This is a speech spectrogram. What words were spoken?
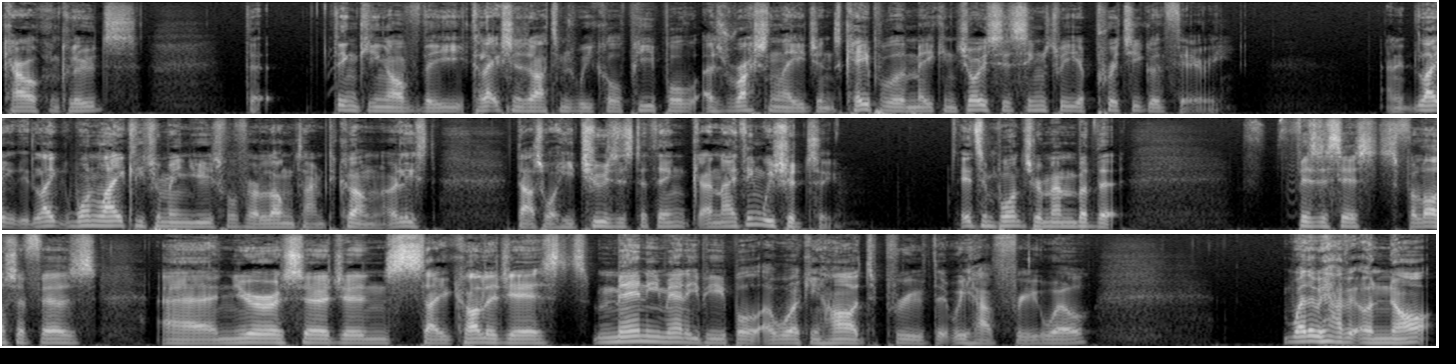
Carroll concludes thinking of the collections of atoms we call people as rational agents capable of making choices seems to be a pretty good theory. And like, like one likely to remain useful for a long time to come, or at least that's what he chooses to think, and I think we should too. It's important to remember that physicists, philosophers, uh, neurosurgeons, psychologists, many, many people are working hard to prove that we have free will. Whether we have it or not,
